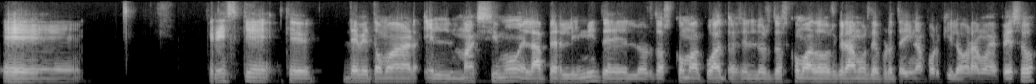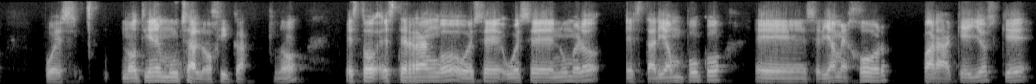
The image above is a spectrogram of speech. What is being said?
eh, ¿crees que, debe tomar el máximo, el upper limit de los 2,4, los 2,2 gramos de proteína por kilogramo de peso? Pues no tiene mucha lógica, ¿no? Esto, este rango o ese, o ese número estaría un poco, eh, sería mejor para aquellos que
